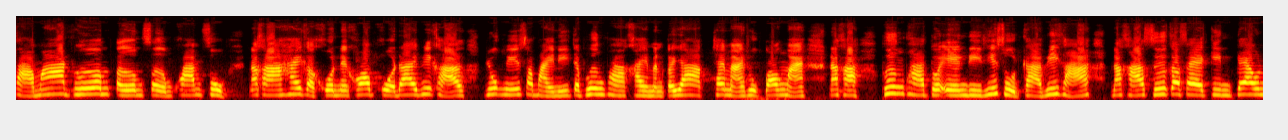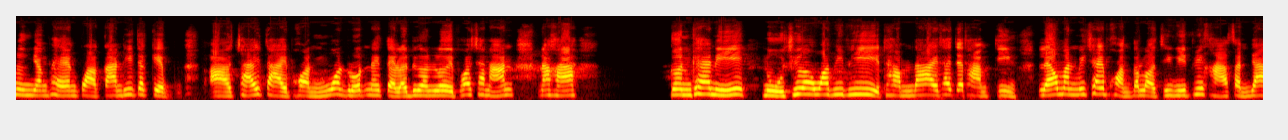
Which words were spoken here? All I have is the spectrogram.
สามารถเพิ่มเติมเสริมความสุขนะคะ ให้กับคนในครอบครัวได้พี่ขายุคนี้สมัยนี้จะพึ่งพาใครมันก็ยากใช่ไหมถูกต้องไหมนะคะ พึ่งพาตัวเองดีที่สุดค่ะพี่ขานะคะ ซื้อกาแฟกินแก้วหนึ่งยังแพงกว่าการที่จะเก็บใช้จ่ายผ่อนงวดรถในแต่ละเดือนเลย เพราะฉะนั้นนะคะ เงินแค่นี้หนูเชื่อว่าพี่ๆทำได้ถ้าจะทำจริง แล้วมันไม่ใช่ผ่อนตลอดชีวิตพี่ขาสัญญา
